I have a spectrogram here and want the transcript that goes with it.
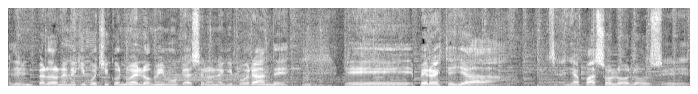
en- perdón, en equipo chico no es lo mismo que hacerlo en equipo grande. Eh, pero este ya, ya pasó lo- los. eh,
